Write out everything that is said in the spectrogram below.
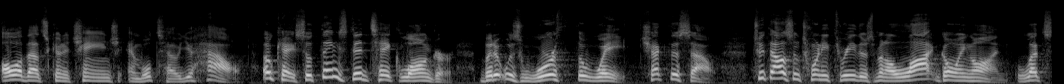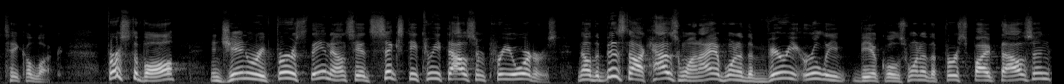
all of that's going to change, and we'll tell you how. Okay, so things did take longer, but it was worth the wait. Check this out. 2023, there's been a lot going on. Let's take a look. First of all, in January 1st, they announced they had 63,000 pre orders. Now, the BizDoc has one. I have one of the very early vehicles, one of the first 5,000.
